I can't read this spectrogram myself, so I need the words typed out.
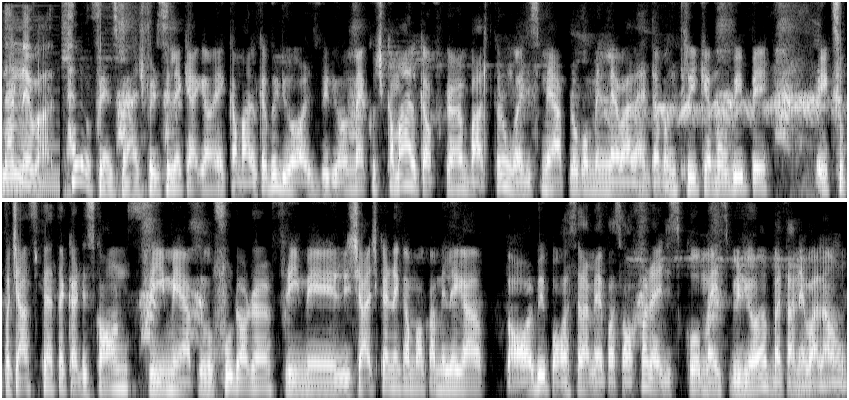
धन्यवाद। हेलो फ्रेंड्स मैं आज फिर से लेके आ गया हूँ एक कमाल का वीडियो और इस वीडियो में मैं कुछ कमाल का ऑफ़र में बात करूँगा, जिसमें आप लोगों को मिलने वाला है दबंग थ्री के मूवी पे। एक सौ तक का डिस्काउंट फ्री में आप लोगों को फ़ूड ऑर्डर फ्री में रिचार्ज करने का मौका मिलेगा। और भी बहुत सारा मेरे पास ऑफ़र है, जिसको मैं इस वीडियो में बताने वाला हूँ।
